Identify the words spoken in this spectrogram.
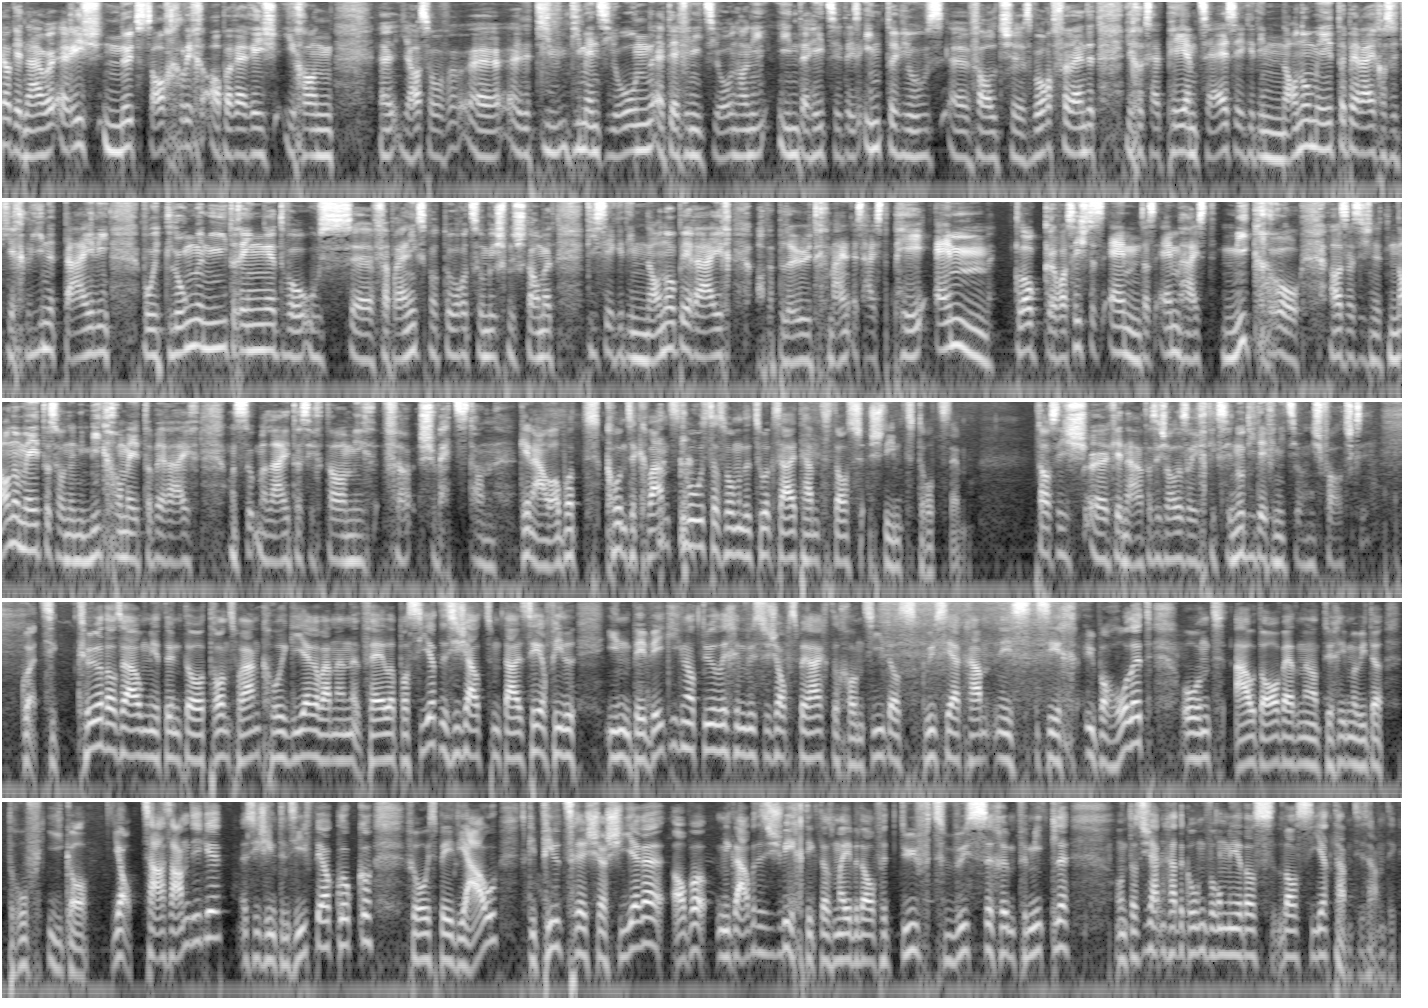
Ja, genau. Er ist nicht sachlich, aber er ist, ich habe, äh, ja, so, äh, die Dimension, eine Definition habe ich in der Hitze des Interviews äh, falsches Wort verwendet. Ich habe gesagt, PM10 sind im Nanometerbereich, also die kleinen Teile, die in die Lungen eindringen, die aus äh, Verbrennungsmotoren zum Beispiel stammen, die sind im Nanobereich. Aber blöd, ich meine, es heißt PM Glocker, was ist das M? Das M heißt Mikro. Also es ist nicht Nanometer, sondern im Mikrometerbereich. Und es tut mir leid, dass ich da mich verschwätzt habe. Genau, aber die Konsequenz daraus, das, was wir dazu gesagt haben, das stimmt trotzdem. Das ist, äh, genau, das ist alles richtig Nur die Definition ist falsch gewesen. Gut, Sie hören das auch, wir korrigieren hier transparent korrigieren, wenn ein Fehler passiert. Es ist auch zum Teil sehr viel in Bewegung natürlich im Wissenschaftsbereich. Da kann sein, dass gewisse Erkenntnisse sich überholen und auch da werden wir natürlich immer wieder darauf eingehen. Ja, zehn Sendungen. Es ist intensiv bei Glucker. Für uns beide auch. Es gibt viel zu recherchieren, aber wir glauben, es ist wichtig, dass wir eben da vertieftes Wissen vermitteln können. Und das ist eigentlich auch der Grund, warum wir das lanciert haben, die Sendung.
